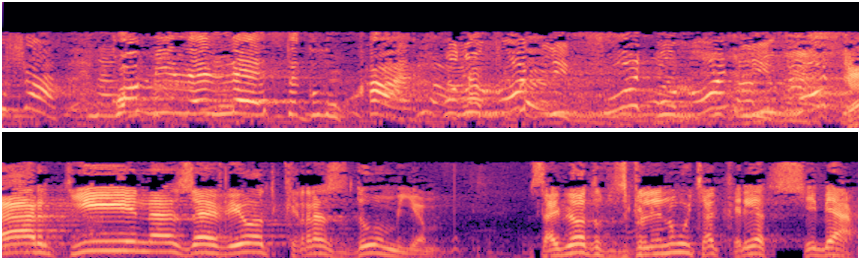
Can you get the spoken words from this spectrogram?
ужасно. Комилелеса глухарь. Он уродлив, уродлив. Картина зовет к раздумьям, зовет взглянуть окрест себя.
